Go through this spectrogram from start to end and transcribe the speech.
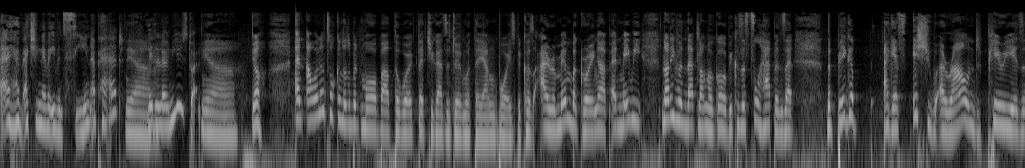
I have actually never even seen a pad, Yeah. let alone used one. Yeah. Yeah. And I want to talk a little bit more about the work that you guys are doing with the young boys because I remember growing up and maybe not even that long ago because it still happens that the bigger, I guess, issue around periods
